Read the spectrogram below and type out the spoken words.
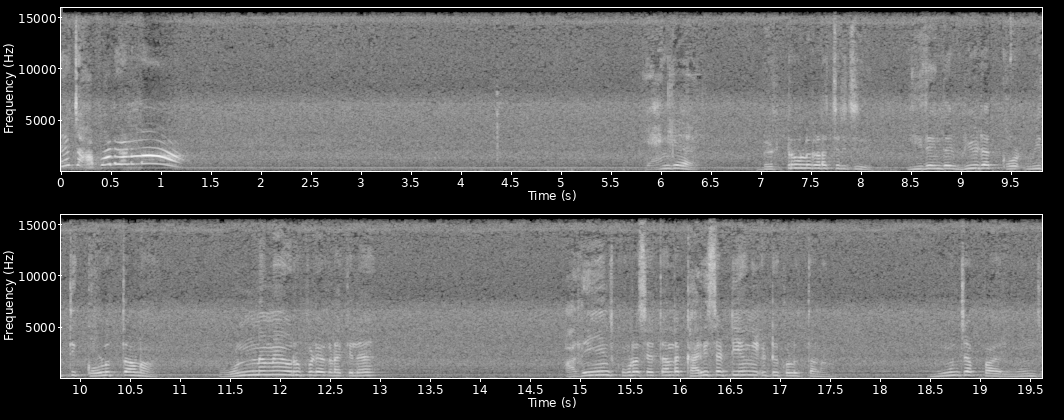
ஏன் சாப்பாடு வேணுமா ஏங்க பெட்ரோல் கிடச்சிருச்சு. இதை இந்த வீடை கொ வித்தி கொளுத்தானா? ஒன்றுமே உருப்படியாக கிடைக்கல. அதையும் கூட சேர்த்து அந்த கறி சட்டியும் இட்டு கொளுத்தானா? மூஞ்ச பாரு மூஞ்ச.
